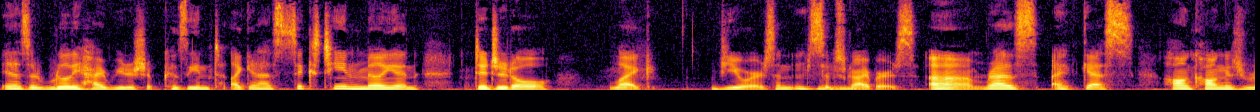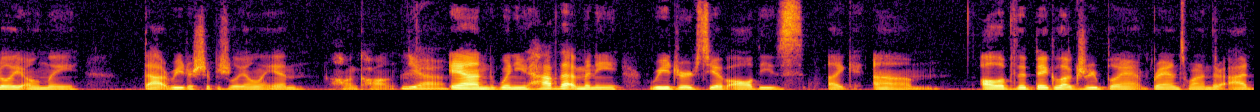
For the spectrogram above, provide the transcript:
it has a really high readership because the like it has 16 million digital like viewers and Mhm. subscribers. Um, whereas I guess Hong Kong is really only that readership is really only in Hong Kong. Yeah. And when you have that many readers, you have all these like um, all of the big luxury brand, brands wanting their ad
